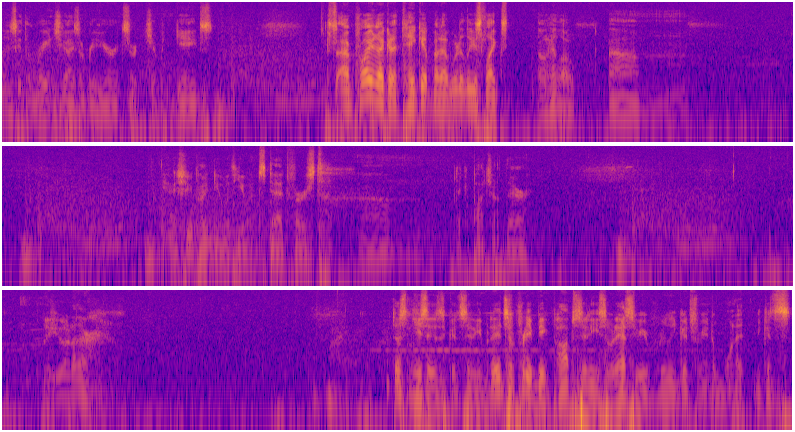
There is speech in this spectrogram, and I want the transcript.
let's get the range guys over here and start chipping Gades. So I'm probably not going to take it, but I would at least like... Oh, hello. Um, yeah, I should probably deal with you instead first. Um, take a pot shot there. Move you out of there just in case it is a good city, but it's a pretty big pop city, so it has to be really good for me to want it, because,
